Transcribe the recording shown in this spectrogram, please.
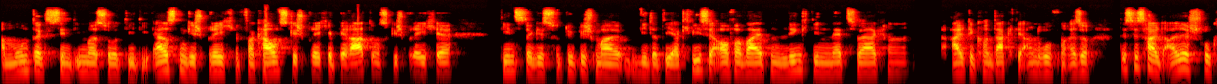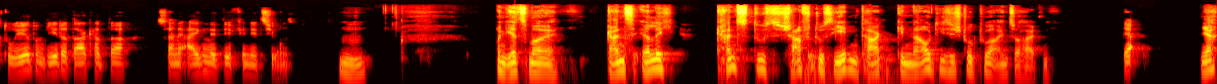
Am Montag sind immer so die, die ersten Gespräche, Verkaufsgespräche, Beratungsgespräche. Dienstag ist so typisch mal wieder die Akquise aufarbeiten, LinkedIn-Netzwerken, alte Kontakte anrufen. Also das ist halt alles strukturiert und jeder Tag hat da seine eigene Definition. Mhm. Und jetzt mal ganz ehrlich, kannst du es, schaffst du es jeden Tag genau diese Struktur einzuhalten? Ja. Ja?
